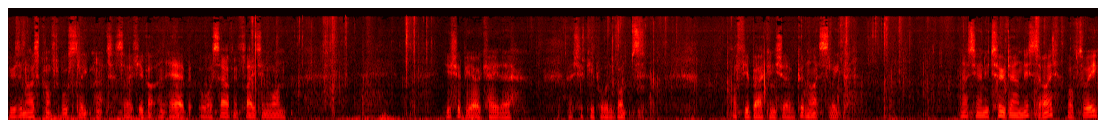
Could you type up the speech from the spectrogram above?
use a nice comfortable sleep mat. So if you've got an air or self-inflating one you should be okay there. That should keep all the bumps off your back and you should have a good night's sleep. And that's the only two down this side well three.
